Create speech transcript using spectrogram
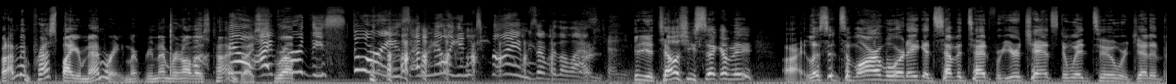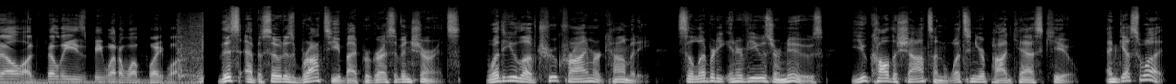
But I'm impressed by your memory, m- remembering all those oh, times Bill, I I've up. heard these stories a million times over the last 10 years. Can you tell she's sick of me? All right, listen tomorrow morning at 710 for your chance to win too. We're Jen and Bill on Philly's B101.1. This episode is brought to you by Progressive Insurance. Whether you love true crime or comedy, celebrity interviews or news, you call the shots on what's in your podcast queue. And guess what?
